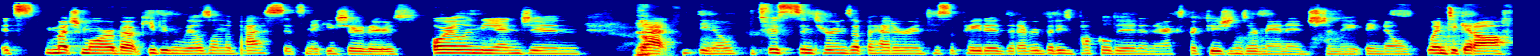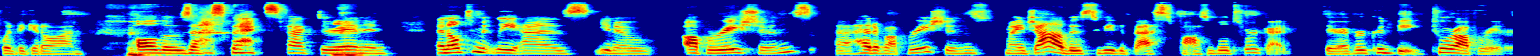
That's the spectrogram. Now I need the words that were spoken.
it's much more about keeping the wheels on the bus. It's making sure there's oil in the engine, yep. that you know twists and turns up ahead are anticipated, that everybody's buckled in and their expectations are managed, and they they know when to get off, when to get on. All those aspects factor yeah. in, and and ultimately, as you know, operations, uh, head of operations, my job is to be the best possible tour guide there ever could be, tour operator.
